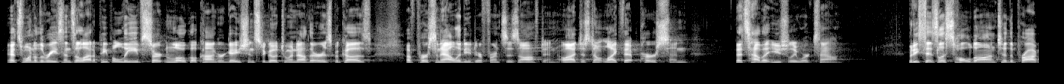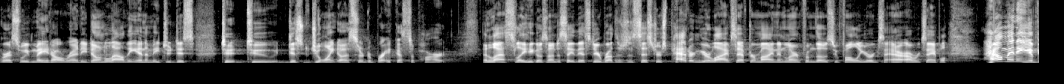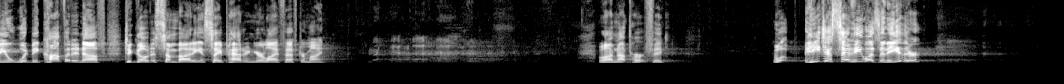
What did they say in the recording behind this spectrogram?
That's one of the reasons a lot of people leave certain local congregations to go to another, is because of personality differences often. Oh, I just don't like that person. That's how that usually works out. But he says, let's hold on to the progress we've made already. Don't allow the enemy to, dis, to, to disjoint us or to break us apart. And lastly, he goes on to say this Dear brothers and sisters, pattern your lives after mine and learn from those who follow your, our example. How many of you would be confident enough to go to somebody and say, pattern your life after mine? well, I'm not perfect. Well, he just said he wasn't either.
